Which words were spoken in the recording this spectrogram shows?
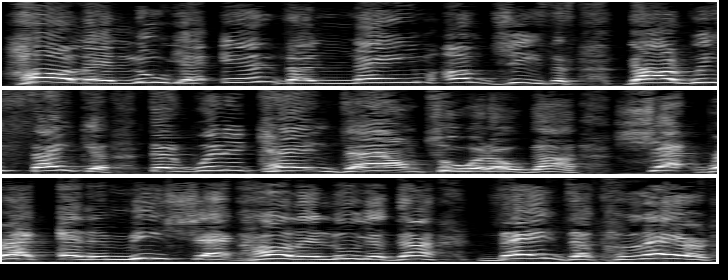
Hallelujah. In the name of Jesus. God, we thank you that when it came down to it, oh God, Shadrach and Meshach, hallelujah, God, they declared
